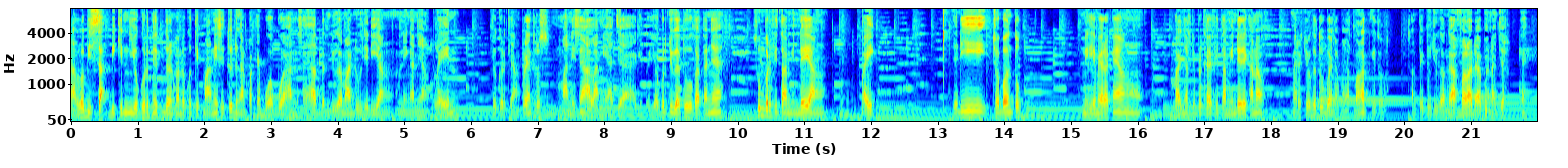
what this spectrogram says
Nah, lo bisa bikin yogurtnya itu dalam tanda kutip manis itu dengan pakai buah-buahan sehat dan juga madu. Jadi yang mendingan yang plain, yogurt yang plain terus manisnya alami aja gitu. Yogurt juga tuh katanya sumber vitamin D yang baik. Jadi coba untuk milih mereknya yang banyak diberkahi vitamin D karena merek yogurt tuh banyak-banyak banget gitu. Sampai gue juga nggak hafal ada apa aja. Eh,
